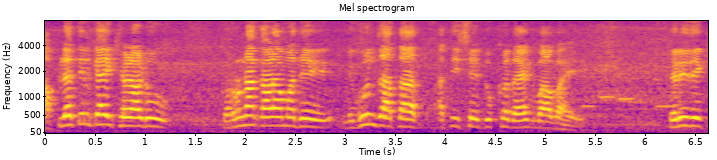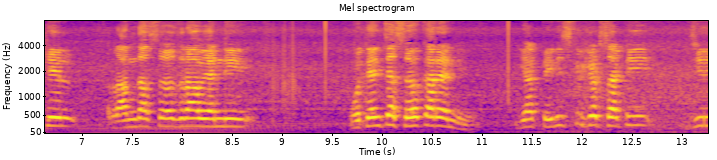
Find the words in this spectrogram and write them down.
आपल्यातील काही खेळाडू करोना काळामध्ये निघून जातात अतिशय दुःखदायक बाब आहे. तरी देखील रामदास सहजराव यांनी व त्यांच्या सहकाऱ्यांनी या टेनिस क्रिकेटसाठी जी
